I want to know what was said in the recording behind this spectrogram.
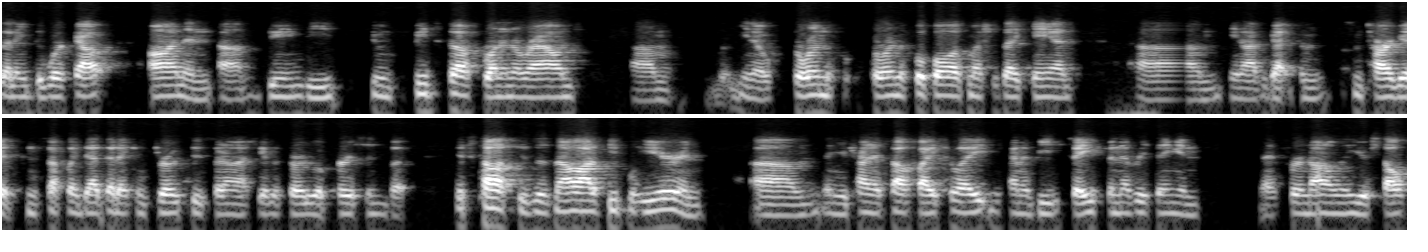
that I need to work out on, and um, doing the doing speed stuff, running around, um, you know, throwing the throwing the football as much as I can. Um, you know, I've got some some targets and stuff like that that I can throw to, so I don't actually have to throw to a person. But it's tough because there's not a lot of people here, and um, and you're trying to self isolate and kind of be safe and everything, and for not only yourself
